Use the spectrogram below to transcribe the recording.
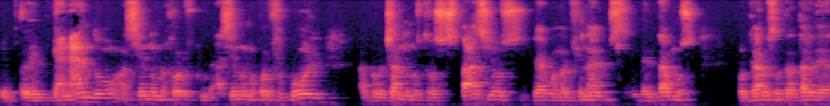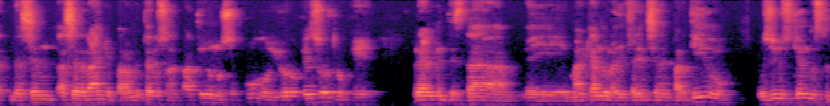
eh, ganando, haciendo mejor, haciendo mejor fútbol, aprovechando nuestros espacios, ya cuando al final pues, intentamos volcarnos a tratar de, hacer, hacer daño para meternos en el partido, no se pudo. Yo creo que eso es lo que realmente está eh, marcando la diferencia en el partido. Pues yo entiendo, este,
